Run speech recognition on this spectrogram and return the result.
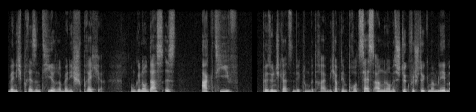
wenn ich präsentiere, wenn ich spreche. Und genau das ist aktiv Persönlichkeitsentwicklung betreiben. Ich habe den Prozess angenommen, es Stück für Stück in meinem Leben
